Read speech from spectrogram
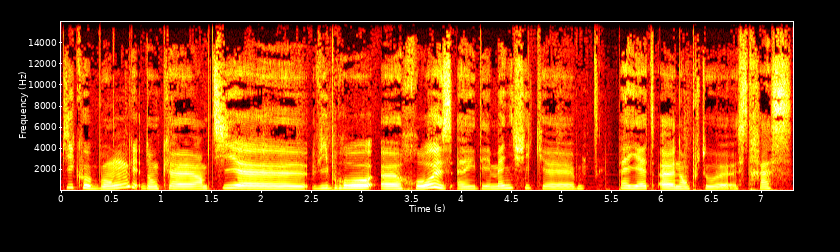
Pico Bong, donc un petit vibro rose avec des magnifiques paillettes, non plutôt strass.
